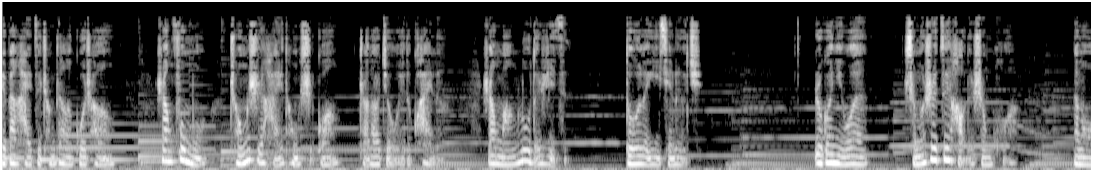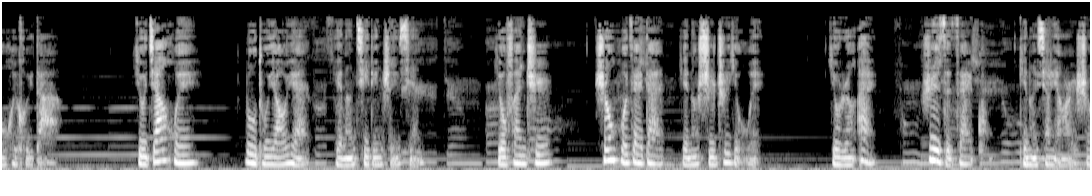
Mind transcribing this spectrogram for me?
陪伴孩子成长的过程，让父母重拾孩童时光，找到久违的快乐，让忙碌的日子多了一些乐趣。如果你问什么是最好的生活，那么我会回答：有家回，路途遥远也能气定神闲；有饭吃，生活再淡也能食之有味。有人爱，日子再苦也能向阳而生；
